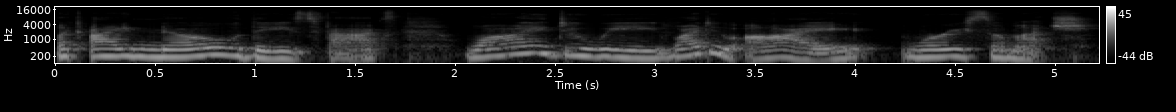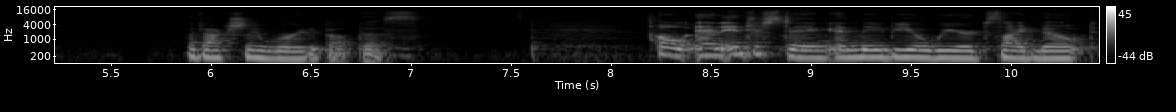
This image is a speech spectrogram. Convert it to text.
like I know these facts, why do we, why do I worry so much? I've actually worried about this. Oh, and interesting, and maybe a weird side note.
